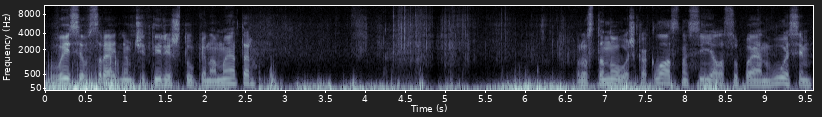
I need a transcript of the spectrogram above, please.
Висів в середньому 4 штуки на метр. Розстановочка класна, сіяла Супен 8.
